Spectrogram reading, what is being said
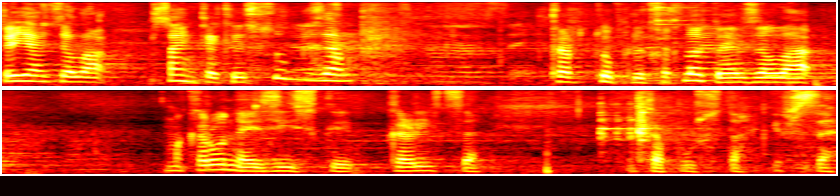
То я взяла, Санька якийсь суп взяв, картоплю, котлету, я взяла макарони азійські, крильця і капуста, і все.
